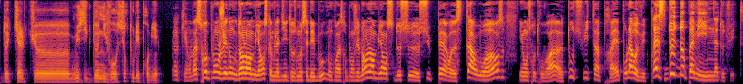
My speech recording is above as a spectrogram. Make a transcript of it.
de quelques musiques de niveau, surtout les premiers. Ok, on va se replonger donc dans l'ambiance, comme l'a dit Tosmo, c'est des books, donc on va se replonger dans l'ambiance de ce super euh, Star Wars, et on se retrouvera euh, tout de suite après pour la revue de presse de Dopamine. À tout de suite.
